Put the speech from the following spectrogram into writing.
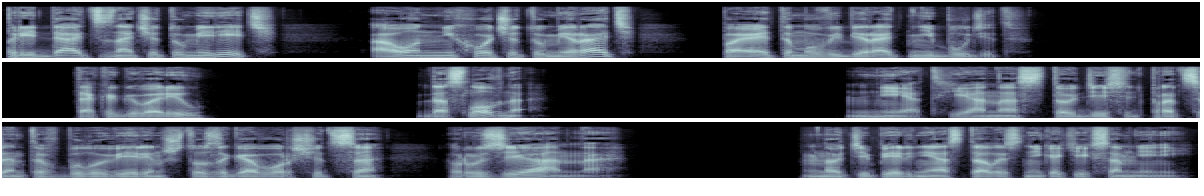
«предать значит умереть», а он не хочет умирать, поэтому выбирать не будет. Так и говорил? Дословно? Нет, я на 110% был уверен, что заговорщица — Рузианна. Но теперь не осталось никаких сомнений.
